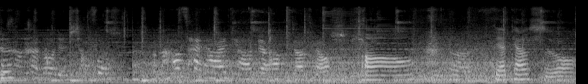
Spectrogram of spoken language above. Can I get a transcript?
实上下都有点小缝。然后菜它会挑掉，它比较挑食。哦，嗯，比较挑食哦。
